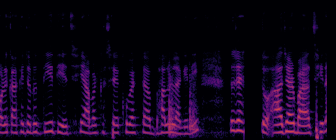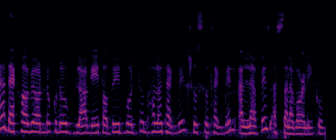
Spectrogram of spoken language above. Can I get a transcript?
পরে কাকে যেন দিয়ে দিয়েছি, আমার কাছে খুব একটা ভালো লাগেনি। তো যাই তো আজ আর বাড়াচ্ছি না, দেখা হবে অন্য কোনো ব্লগে ততদিন পর্যন্ত ভালো থাকবেন, সুস্থ থাকবেন। আল্লাহ হাফেজ, আসসালামু আলাইকুম।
